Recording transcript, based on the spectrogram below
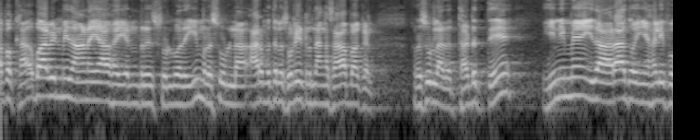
அப்போ காபாவின் மீது ஆணையாக என்று சொல்வதையும் ரசூல்லா ஆரம்பத்தில் சொல்லிட்டு இருந்தாங்க சகாபாக்கள் ரசூல்லா அதை தடுத்து இனிமே இதை அராது ஐயா ஹலிஃபு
